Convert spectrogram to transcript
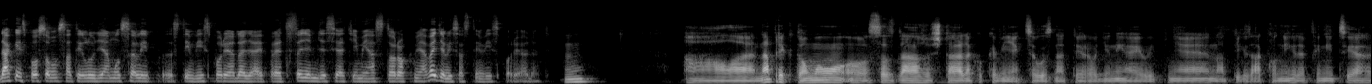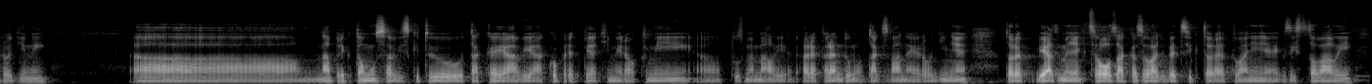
akým spôsobom sa tí ľudia museli s tým vysporiadať aj pred 70 a 100 rokmi a vedeli sa s tým vysporiadať. Hmm. Ale napriek tomu sa zdá, že štát ako keby nechce uznať tie rodiny aj lipne na tých zákonných definíciách rodiny. A napriek tomu sa vyskytujú také javy ako pred 5 rokmi. A tu sme mali referendum o tzv. rodine, ktoré viac menej chcelo zakazovať veci, ktoré tu ani neexistovali,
